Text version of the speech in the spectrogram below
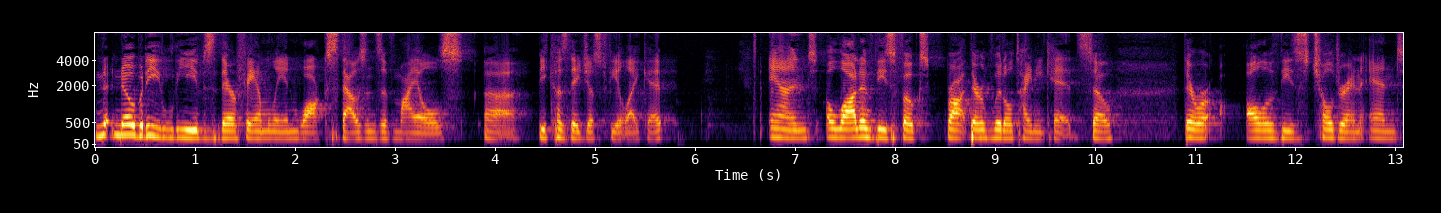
N- nobody leaves their family and walks thousands of miles uh, because they just feel like it. And a lot of these folks brought their little tiny kids. So there were all of these children, and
